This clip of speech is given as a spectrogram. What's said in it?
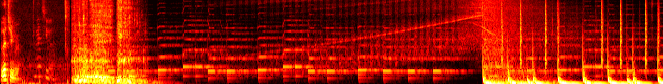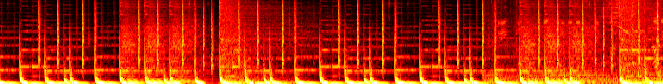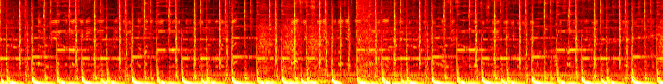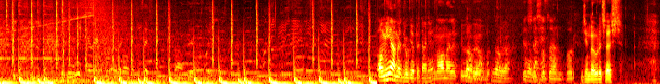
Lecimy. Lecimy. Omijamy drugie pytanie. No, najlepiej by Dobra, było. bo dobra. Jeszcze Dobra. co ten... Dzień dobry, cześć.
